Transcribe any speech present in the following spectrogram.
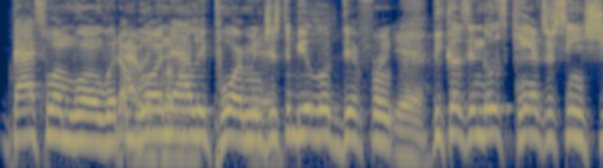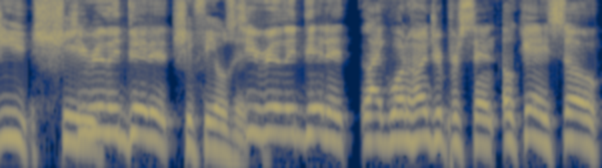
That's what I'm going with. I'm Natalie going Portman. Natalie Portman Yeah. just to be a little different. Yeah. Because in those cancer scenes, she she, She- really did it. She feels it. She really did it like 100%. Okay, so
